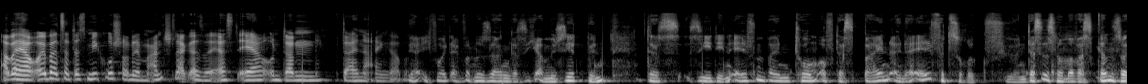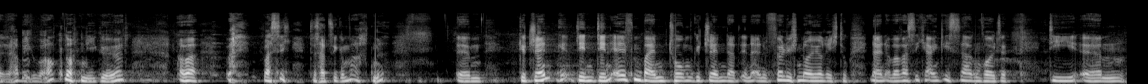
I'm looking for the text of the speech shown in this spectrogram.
Aber Herr Olberts hat das Mikro schon im Anschlag, also erst er und dann deine Eingabe. Ja, ich wollte einfach nur sagen, dass ich amüsiert bin, dass Sie den Elfenbeinturm auf das Bein einer Elfe zurückführen. Das ist nochmal was ganz Neues, das habe ich überhaupt noch nie gehört. Aber was ich, das hat sie gemacht, ne? ähm, den, den Elfenbeinturm gegendert in eine völlig neue Richtung. Nein, aber was ich eigentlich sagen wollte, die, ähm,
